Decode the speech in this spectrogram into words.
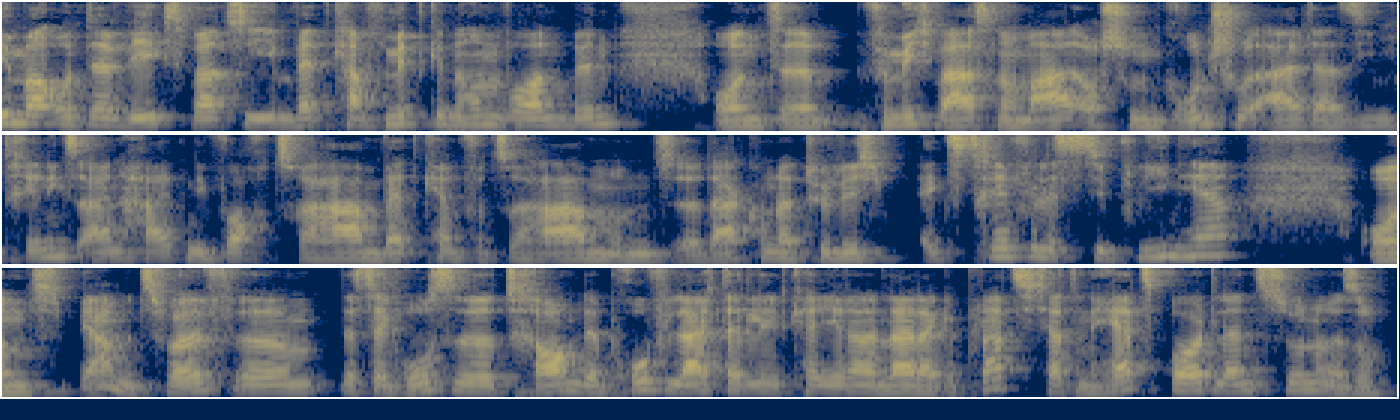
immer unterwegs war, zu jedem Wettkampf mitgenommen worden bin. Und äh, für mich war es normal, auch schon im Grundschulalter sieben Trainingseinheiten die Woche zu haben, Wettkämpfe zu haben. Und äh, da kommt natürlich extrem viel Disziplin her. Und ja, mit zwölf ähm, ist der große Traum der Profi-Leichtathlet-Karriere leider geplatzt. Ich hatte eine Herzbeutelentzündung, also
